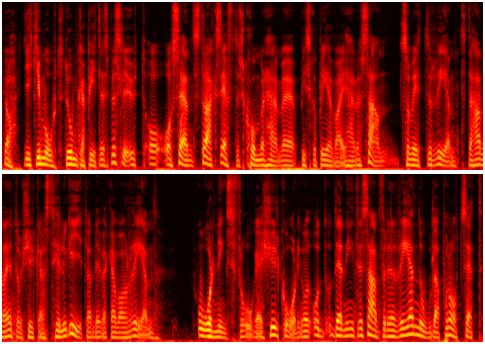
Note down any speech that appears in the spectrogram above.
ja, gick emot domkapitlets beslut och, och sen strax efter så kommer det här med biskop Eva i Härnösand som är ett rent, det handlar inte om kyrkans teologi utan det verkar vara en ren ordningsfråga i kyrkoordning och, och, och den är intressant för den renodlar på något sätt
